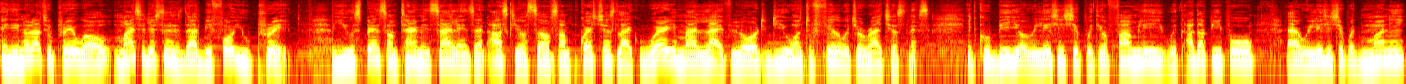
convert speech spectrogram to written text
And in order to pray well, my suggestion is that before you pray, you spend some time in silence and ask yourself some questions like, Where in my life, Lord, do you want to fill with your righteousness? It could be your relationship with your family, with other people, relationship with money,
